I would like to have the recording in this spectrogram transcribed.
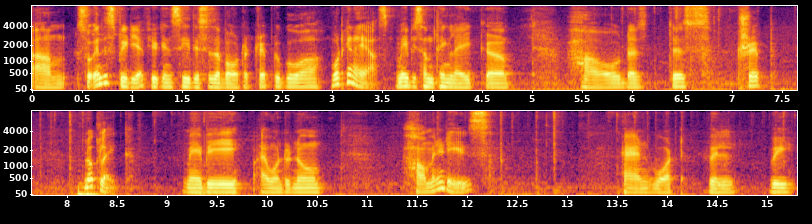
Um, so in this PDF, you can see this is about a trip to Goa. What can I ask? Maybe something like, uh, how does this trip look like? Maybe I want to know how many days and what will we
